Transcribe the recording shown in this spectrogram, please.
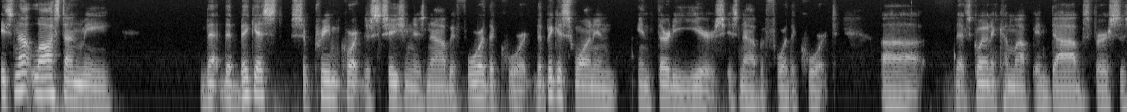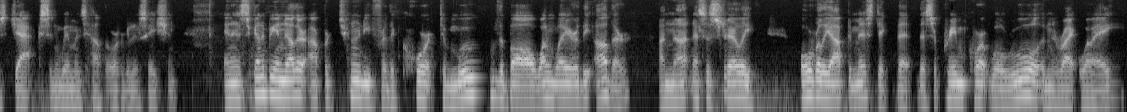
it's not lost on me that the biggest Supreme Court decision is now before the court. The biggest one in in 30 years is now before the court. Uh, that's going to come up in Dobbs versus Jackson Women's Health Organization. And it's going to be another opportunity for the court to move the ball one way or the other. I'm not necessarily overly optimistic that the Supreme Court will rule in the right way.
